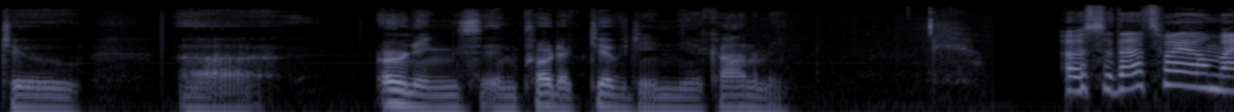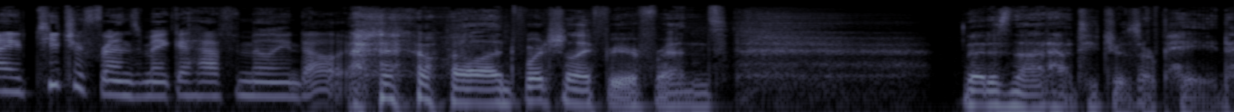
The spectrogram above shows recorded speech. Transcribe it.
to uh, earnings and productivity in the economy. Oh so that's why all my teacher friends make a half a million dollars. Well unfortunately for your friends that is not how teachers are paid.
